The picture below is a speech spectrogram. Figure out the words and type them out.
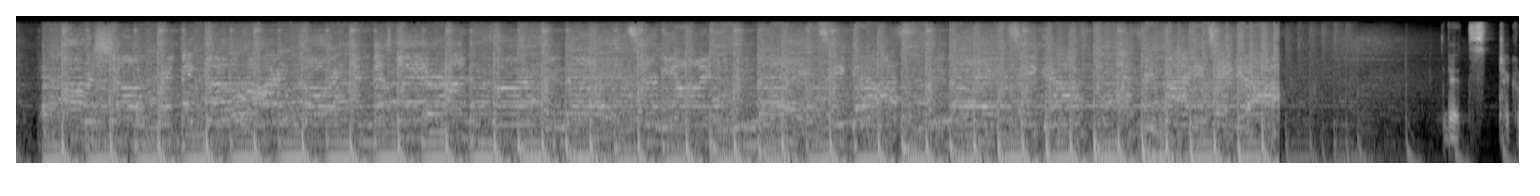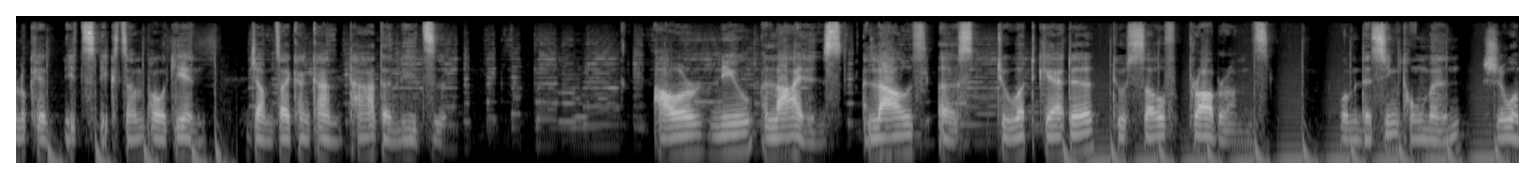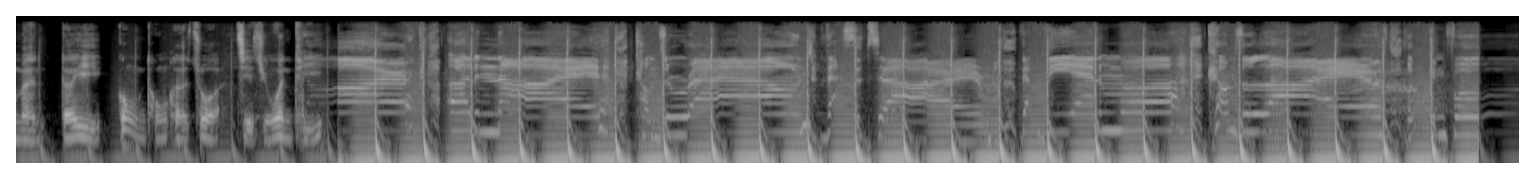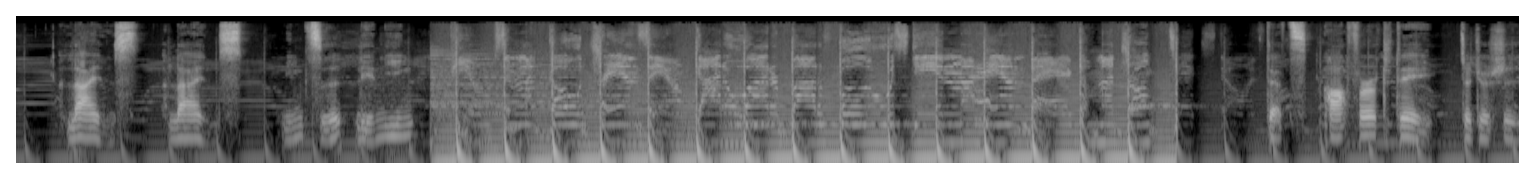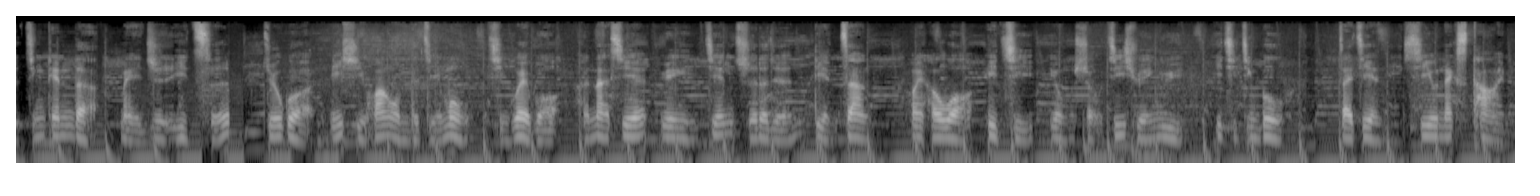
Let's take a look at its example again. 让我们再看看它的例子。Our new alliance allows us to work together to solve problems. 我们的新同盟使我们得以共同合作解决问题。Alliance Alliance 名词联姻。That's our for today。这就是今天的每日一词。如果你喜欢我们的节目，请为我和那些愿意坚持的人点赞。欢迎和我一起用手机学英语，一起进步。再见，See you next time。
